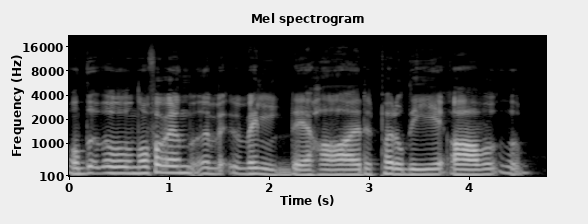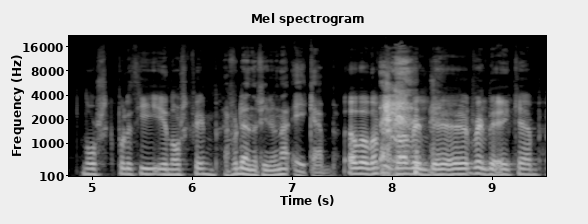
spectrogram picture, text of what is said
og, og nå får vi en veldig hard parodi av norsk politi i norsk film. Ja, for denne filmen er ACAB. Ja, det er nok er veldig, veldig ACAB.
